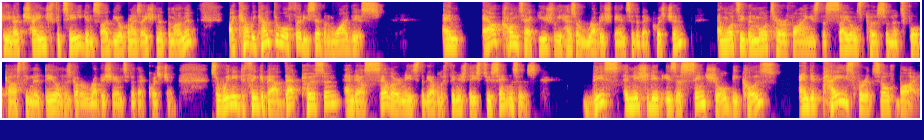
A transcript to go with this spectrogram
you know change fatigue inside the organization at the moment? I can't we can't do all 37. Why this? And our contact usually has a rubbish answer to that question. And what's even more terrifying is the salesperson that's forecasting the deal has got a rubbish answer to that question. So we need to think about that person and our seller needs to be able to finish these two sentences. This initiative is essential because, and it pays for itself by.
